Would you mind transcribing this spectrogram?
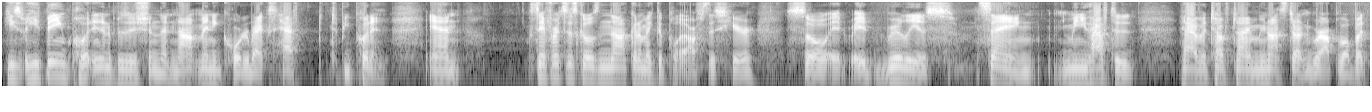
He's he's being put in a position that not many quarterbacks have to be put in, and San Francisco is not going to make the playoffs this year. So it it really is saying. I mean, you have to have a tough time. You're not starting Garoppolo, but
